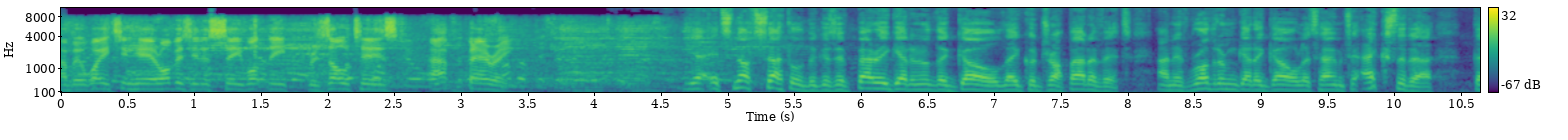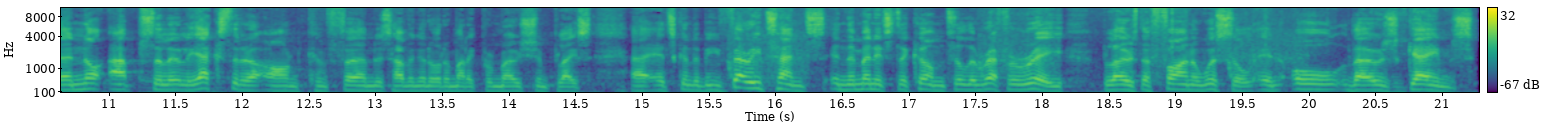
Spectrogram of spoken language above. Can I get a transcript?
and we're waiting here, obviously, to see what the result is at Bury. Yeah, it's not settled because if Bury get another goal, they could drop out of it. And if Rotherham get a goal at home to Exeter, they're not absolutely. Exeter aren't confirmed as having an automatic promotion place. Uh, it's going to be very tense in the minutes to come till the referee blows the final whistle in all those games.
